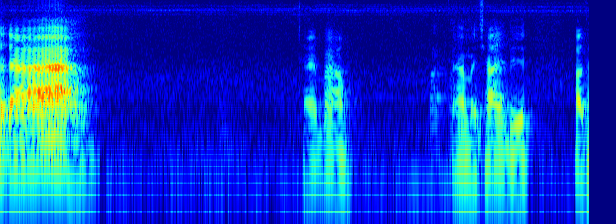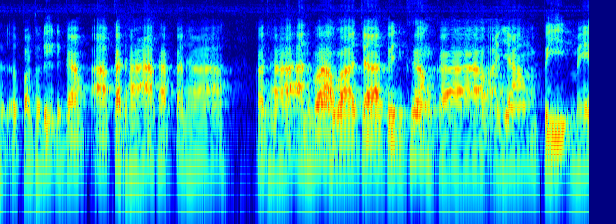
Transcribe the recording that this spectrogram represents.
สดา ใช่เปล่าไม่ใช่ดิปัทเอ่อปัทธรินะครับอากถาครับกถากถาอันว่าวาจาเป็นเครื่องกล่าวอายังปิแม้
